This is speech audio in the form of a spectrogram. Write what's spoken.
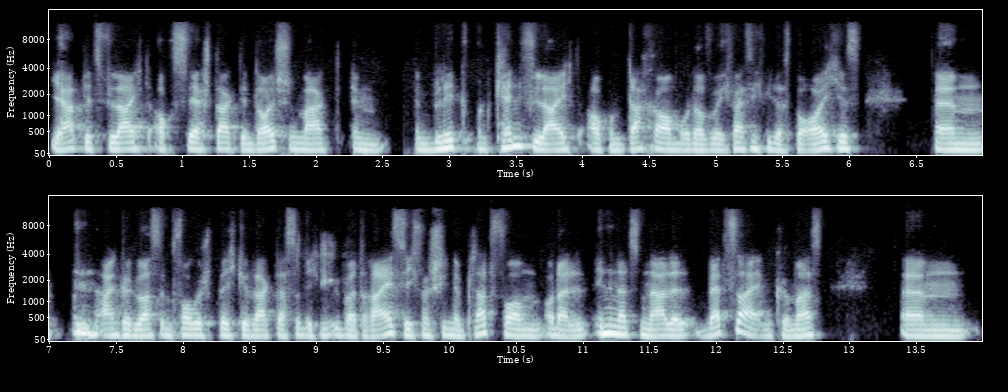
ihr habt jetzt vielleicht auch sehr stark den deutschen Markt im, im Blick und kennt vielleicht auch im Dachraum oder so, ich weiß nicht, wie das bei euch ist. Ähm, Anke, du hast im Vorgespräch gesagt, dass du dich um über 30 verschiedene Plattformen oder internationale Webseiten kümmerst. Ähm,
